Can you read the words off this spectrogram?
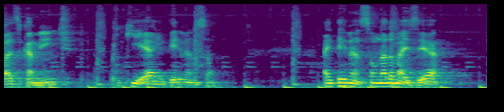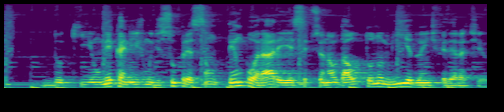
basicamente o que é a intervenção. A intervenção nada mais é do que um mecanismo de supressão temporária e excepcional da autonomia do ente federativo.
